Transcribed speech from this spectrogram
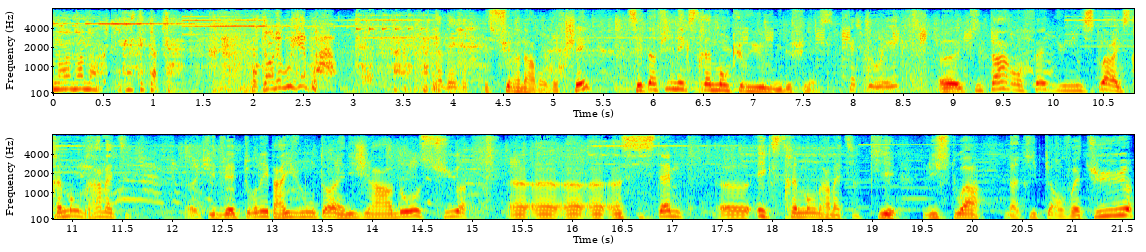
Non, non, non, restez comme ça. Non, ne bougez pas Attendez, Et Sur un arbre perché, c'est un film extrêmement curieux, Louis de Funès. Qu'est-ce que vous voyez euh, qui part en fait d'une histoire extrêmement dramatique. euh, qui devait être tournée par Yves Montand et Annie Girardot sur un, un- un- un système euh, extrêmement dramatique, qui est l'histoire d'un type qui est en voiture.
